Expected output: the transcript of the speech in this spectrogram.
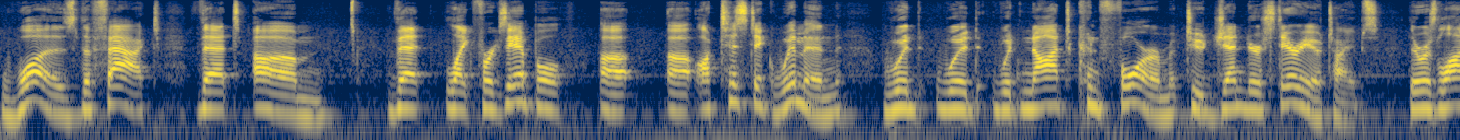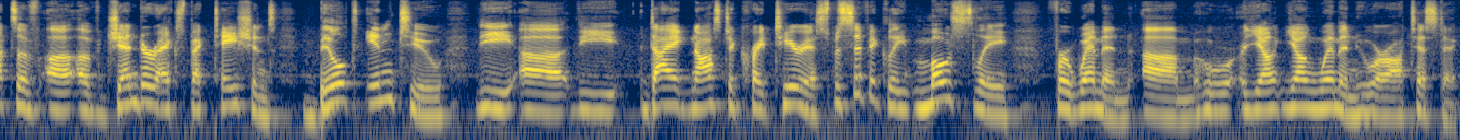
was the fact that um, that, like for example, uh, uh, autistic women would would would not conform to gender stereotypes. There was lots of, uh, of gender expectations built into the, uh, the diagnostic criteria, specifically mostly for women um, who are young, young women who are autistic.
